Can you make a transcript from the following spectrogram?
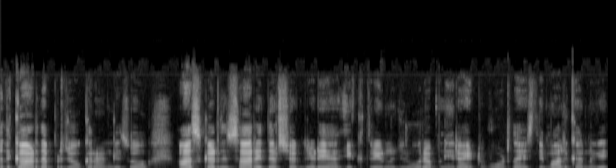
ਅਧਿਕਾਰ ਦਾ ਪ੍ਰਯੋਗ ਕਰਾਂਗੇ। ਸੋ ਆਸ ਕਰਦੇ ਸਾਰੇ ਦਰਸ਼ਕ ਜਿਹੜੇ ਆ, ਇੱਕ ਤਰੀਕ ਨੂੰ ਜ਼ਰੂਰ ਆਪਣੀ ਰਾਈਟ ਟੂ ਵੋਟ ਦਾ ਇਸਤੇਮਾਲ ਕਰਨਗੇ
